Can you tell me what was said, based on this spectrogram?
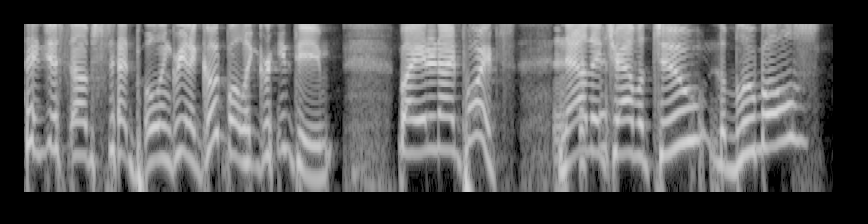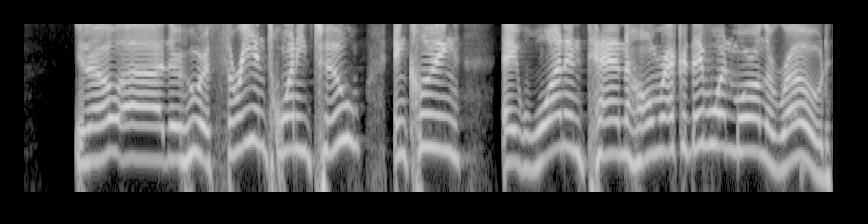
They just upset Bowling Green, a good Bowling Green team, by eight or nine points. Now they travel to the Blue Bulls. You know, uh, they're who are three and twenty-two, including a one and ten home record. They've won more on the road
